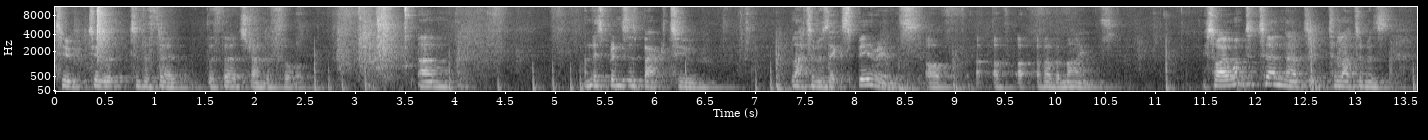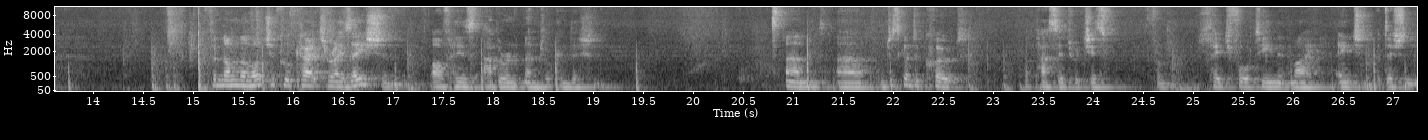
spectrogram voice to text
to, to, the, to the, third, the third strand of thought. Um, and this brings us back to Latimer's experience of, of, of other minds. So I want to turn now to, to Latimer's phenomenological characterization of his aberrant mental condition. And uh, I'm just going to quote a passage which is from page 14 in my ancient edition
